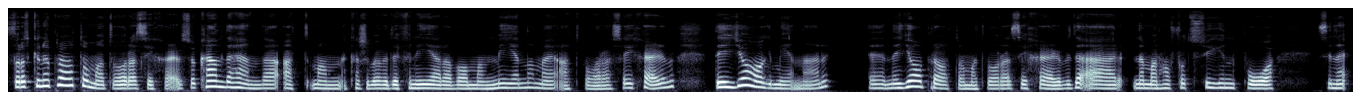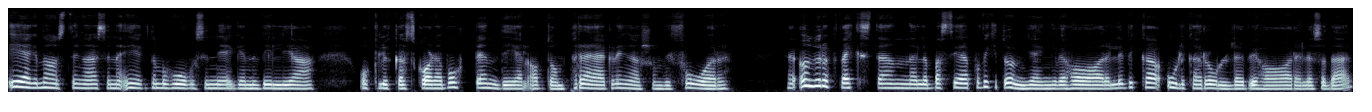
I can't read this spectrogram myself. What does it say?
För att kunna prata om att vara sig själv så kan det hända att man kanske behöver definiera vad man menar med att vara sig själv. Det jag menar eh, när jag pratar om att vara sig själv, det är när man har fått syn på sina egna önskningar, sina egna behov och sin egen vilja och lyckas skala bort en del av de präglingar som vi får eh, under uppväxten eller baserat på vilket umgänge vi har eller vilka olika roller vi har eller sådär.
